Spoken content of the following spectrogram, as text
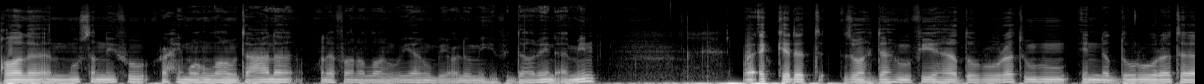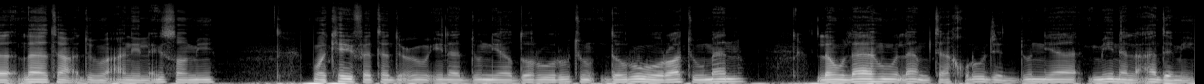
قال المصنف رحمه الله تعالى ونفعنا الله إياه بعلومه في الدارين. أمين. وأكدت زهده فيها ضرورته إن الضرورة لا تعدو عن العصم. وكيف تدعو إلى الدنيا ضرورة, ضرورة من لولاه لم تخرج الدنيا من العدم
